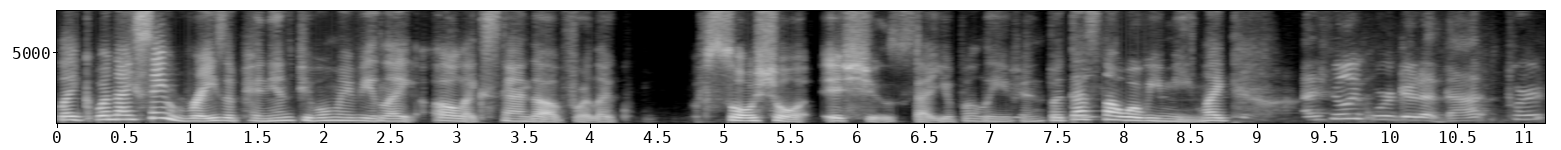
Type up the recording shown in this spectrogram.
like when I say raise opinions, people may be like, oh, like stand up for like social issues that you believe in, but that's not what we mean. Like I feel like we're good at that part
